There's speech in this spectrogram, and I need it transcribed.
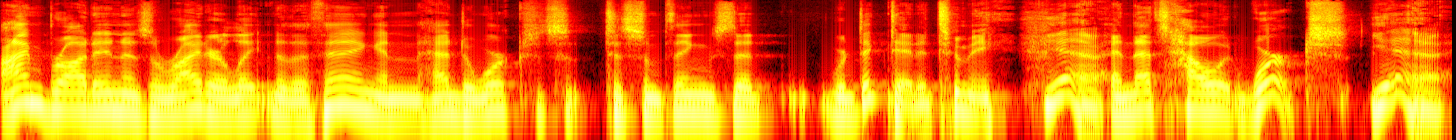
I'm brought in as a writer late into the thing and had to work to some things that were dictated to me. Yeah. and that's how it works. Yeah.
